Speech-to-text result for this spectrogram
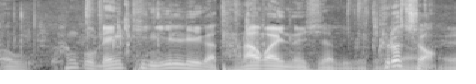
어, 한국 랭킹 1, 2가 다 나와 있는 시합이거든요. 그렇죠. 예,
